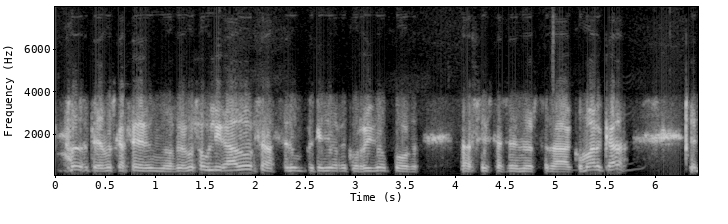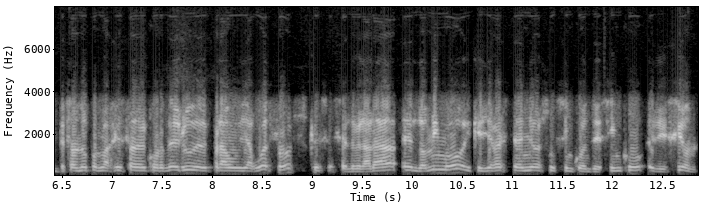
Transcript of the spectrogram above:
bueno, tenemos que hacer, nos vemos obligados a hacer un pequeño recorrido por las fiestas de nuestra comarca, empezando por la fiesta del Cordero del Prado y Agüezos, que se celebrará el domingo y que llega este año a su 55 edición.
